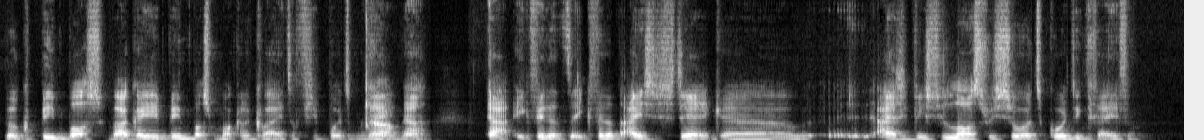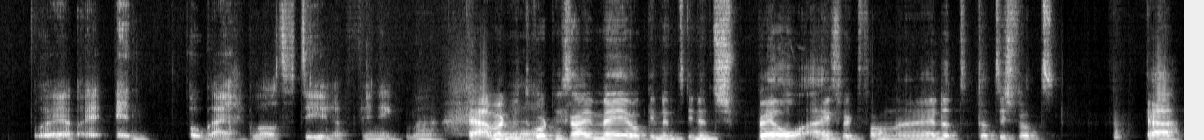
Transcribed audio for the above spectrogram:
welke pinpas, waar kan je je pinpas makkelijk kwijt? Of je portemonnee? Ja. Nou, ja, ik vind het, ik vind het ijzersterk. Uh, eigenlijk is je last resort korting geven. Uh, en ook eigenlijk wel adverteren, vind ik. Maar, ja, maar met uh, korting ga je mee ook in het, in het spel eigenlijk van... Dat, dat is wat... Ja,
